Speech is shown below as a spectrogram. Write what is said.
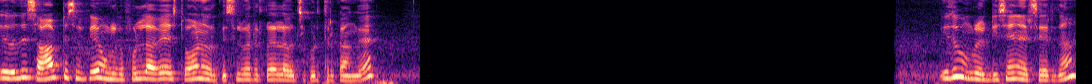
இது வந்து சாஃப்ட் சில்கே உங்களுக்கு ஃபுல்லாகவே ஸ்டோன் இருக்குது சில்வர் கலரில் வச்சு கொடுத்துருக்காங்க. இது உங்களுக்கு டிசைனர் சேர் தான்.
